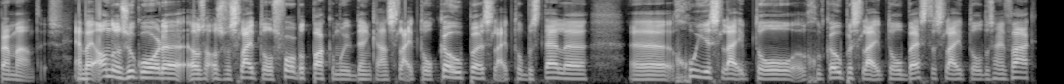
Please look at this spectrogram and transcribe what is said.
per maand is. En bij andere zoekwoorden, als, als we slijptol als voorbeeld pakken, moet je denken aan slijptol kopen, slijptol bestellen, uh, goede slijptol, goedkope slijptol, beste slijptol. Er zijn vaak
